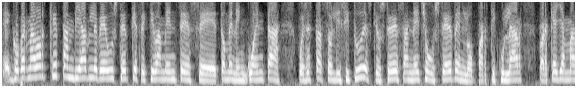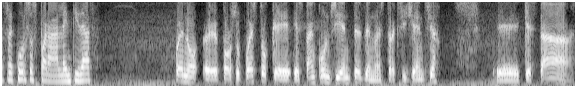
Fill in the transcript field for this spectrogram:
Eh, gobernador, ¿qué tan viable ve usted que efectivamente se tomen en cuenta pues estas solicitudes que ustedes han hecho usted en lo particular para que haya más recursos para la entidad? Bueno, eh, por supuesto que están conscientes de nuestra exigencia, que está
